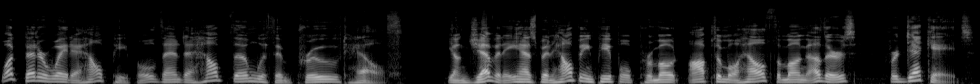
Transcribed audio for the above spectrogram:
What better way to help people than to help them with improved health? Youngevity has been helping people promote optimal health, among others, for decades.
